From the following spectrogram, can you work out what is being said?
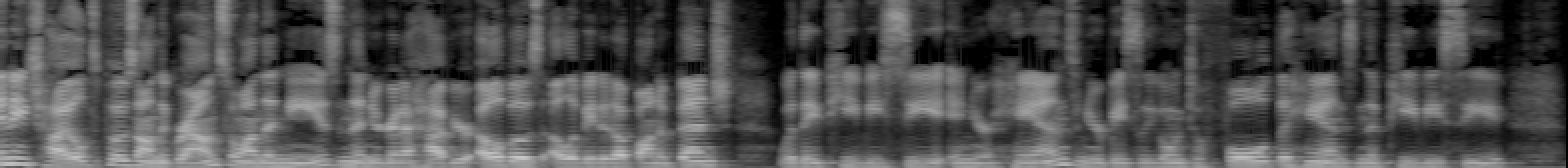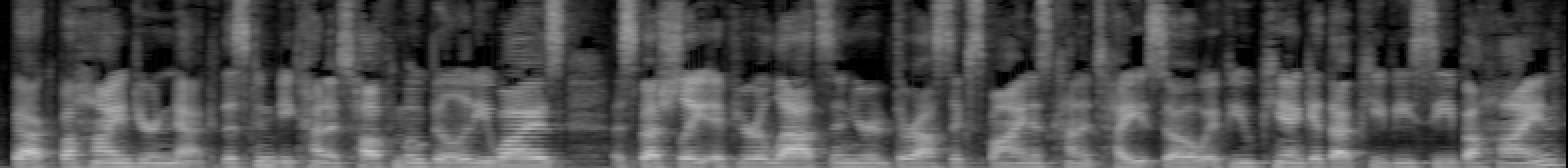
in a child's pose on the ground, so on the knees, and then you're to have your elbows elevated up on a bench with a PVC in your hands, and you're basically going to fold the hands in the PVC back behind your neck. This can be kind of tough mobility wise, especially if your lats and your thoracic spine is kind of tight. So if you can't get that PVC behind,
